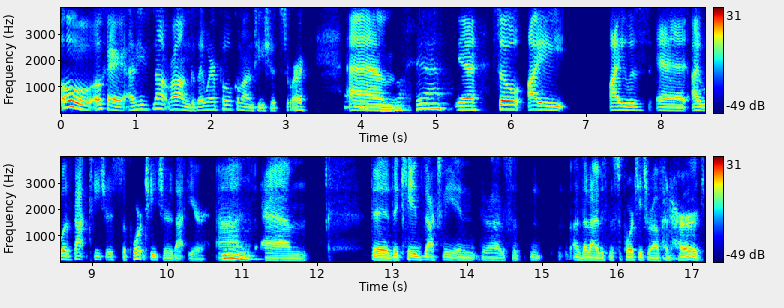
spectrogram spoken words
oh, okay. And he's not wrong because I wear Pokemon t-shirts to work. Oh, um, yeah, yeah. So I, I was, uh, I was that teacher's support teacher that year, and mm. um, the the kids actually in that I was uh, that I was the support teacher of had heard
